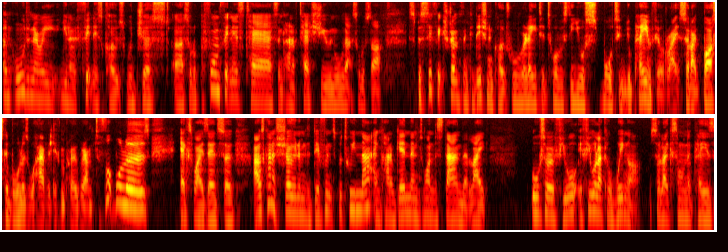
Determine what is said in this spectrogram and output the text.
an ordinary, you know, fitness coach would just uh, sort of perform fitness tests and kind of test you and all that sort of stuff. Specific strength and conditioning coach will relate it to obviously your sport and your playing field, right? So like basketballers will have a different program to footballers, X, Y, Z. So I was kind of showing them the difference between that and kind of getting them to understand that like also if you're if you're like a winger, so like someone that plays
